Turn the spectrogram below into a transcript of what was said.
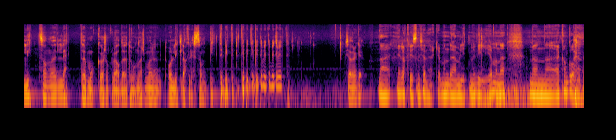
litt sånne lette mokka- og sjokoladetoner og litt lakris. Sånn bitte, bitte, bitte, bitte, bitte, bitte, bitte, bitte. Kjenner du ikke? Nei, lakrisen kjenner jeg ikke, men det er litt med vilje. Men jeg, men eh, jeg, kan, gå med,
